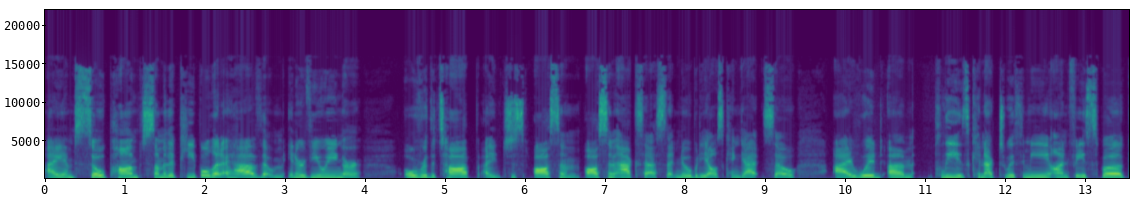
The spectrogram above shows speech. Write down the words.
I am so pumped. Some of the people that I have that I'm interviewing are over the top. I just awesome, awesome access that nobody else can get. So I would um, please connect with me on Facebook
